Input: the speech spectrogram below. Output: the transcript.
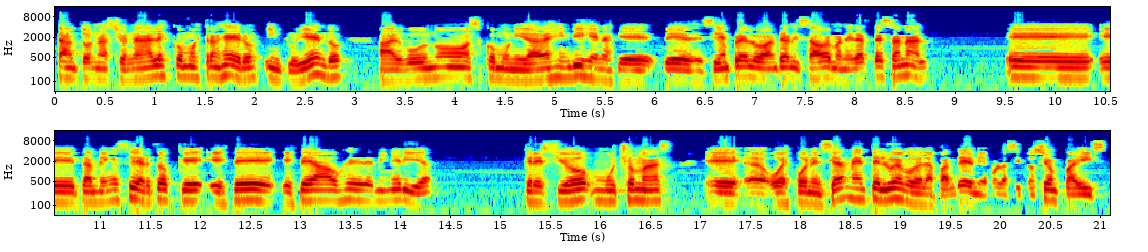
tanto nacionales como extranjeros, incluyendo algunas comunidades indígenas que desde siempre lo han realizado de manera artesanal. Eh, eh, también es cierto que este, este auge de minería creció mucho más o exponencialmente luego de la pandemia por la situación país.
